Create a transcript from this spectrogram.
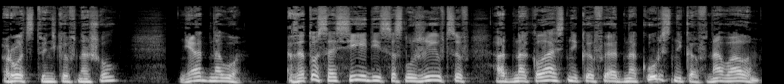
«Родственников нашел?» «Ни одного. Зато соседей, сослуживцев, одноклассников и однокурсников навалом,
